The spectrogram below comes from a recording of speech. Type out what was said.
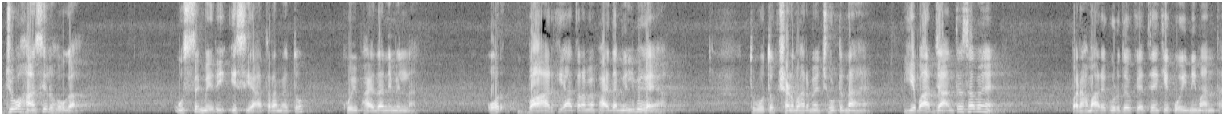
जो हासिल होगा, उससे मेरी इस यात्रा में तो कोई फ़ायदा नहीं मिलना। और बाहर की यात्रा में फ़ायदा मिल भी गया तो वो तो क्षण भर में छूटना है। ये बात जानते सब हैं, पर हमारे गुरुदेव कहते हैं कि कोई नहीं मानता।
